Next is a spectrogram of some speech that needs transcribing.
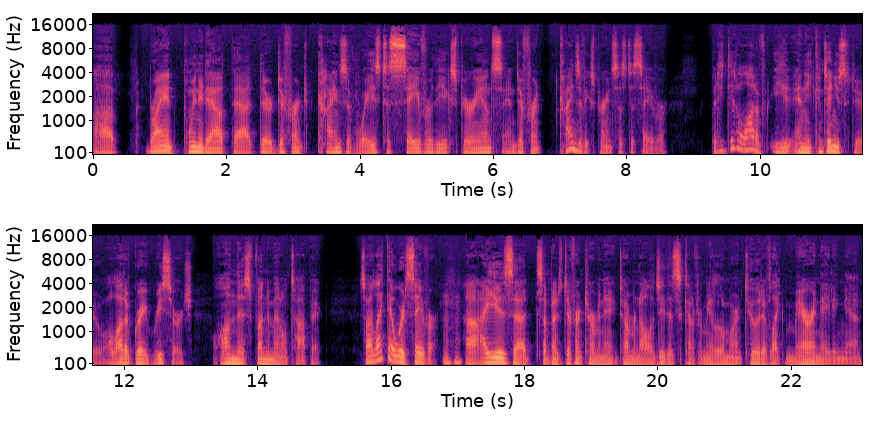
uh, Bryant pointed out that there are different kinds of ways to savor the experience and different kinds of experiences to savor. But he did a lot of, he, and he continues to do a lot of great research on this fundamental topic. So I like that word savor. hmm Uh, I use uh, sometimes different termina- terminology that's kind of for me a little more intuitive, like marinating in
